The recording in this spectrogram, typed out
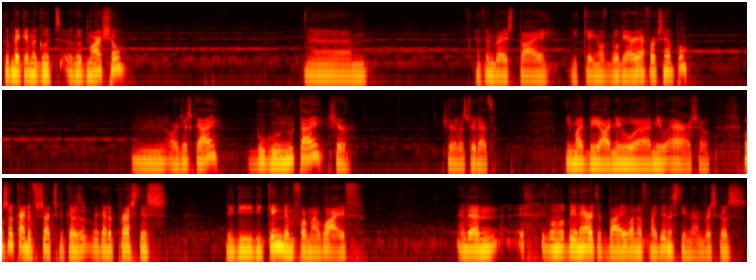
Could make him a good a good marshal. Um, have raised by the king of Bulgaria, for example. Mm, or this guy, Bugunutai. Sure, sure. Let's do that. He might be our new uh, new heir. So also kind of sucks because we're gonna press this the, the the kingdom for my wife, and then it will not be inherited by one of my dynasty members because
